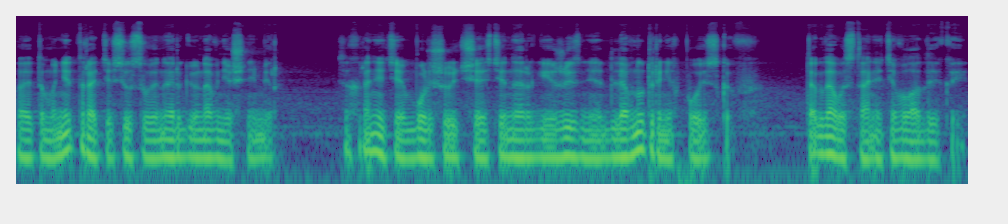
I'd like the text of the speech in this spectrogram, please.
Поэтому не тратьте всю свою энергию на внешний мир. Сохраните большую часть энергии жизни для внутренних поисков. Тогда вы станете владыкой.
